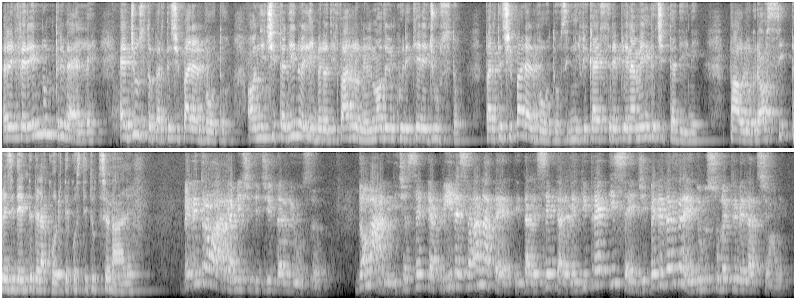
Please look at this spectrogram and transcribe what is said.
Referendum Trivelle. È giusto partecipare al voto. Ogni cittadino è libero di farlo nel modo in cui ritiene giusto. Partecipare al voto significa essere pienamente cittadini. Paolo Grossi, Presidente della Corte Costituzionale. Ben ritrovati amici di Gilda News. Domani 17 aprile saranno aperti dalle 7 alle 23 i seggi per il referendum sulle trivellazioni.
